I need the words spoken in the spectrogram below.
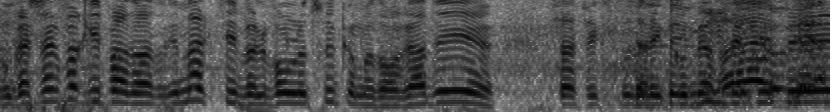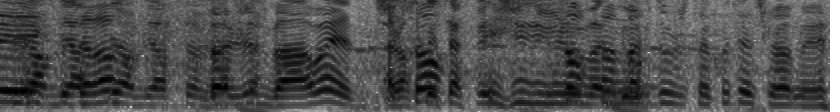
Donc à chaque fois qu'ils parlent de la DreamHack, ils veulent vendre le truc comme de regarder, ça fait exploser Ça les fait commerces à côté, bien sûr, etc. bien sûr, bien sûr. Bah juste, bah ouais, tu Alors sors, que ça fait juste tu sors, le t'as un McDo. McDo juste à côté, tu vois, mais...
